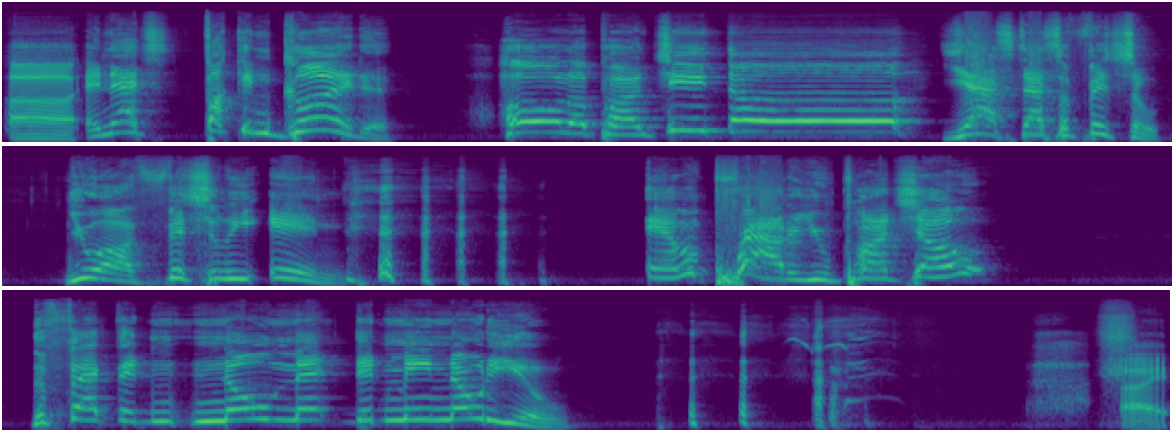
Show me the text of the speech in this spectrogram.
Uh, and that's fucking good. Hola Panchito. Yes, that's official. You are officially in. and I'm proud of you, Pancho. The fact that no meant didn't mean no to you. All right.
